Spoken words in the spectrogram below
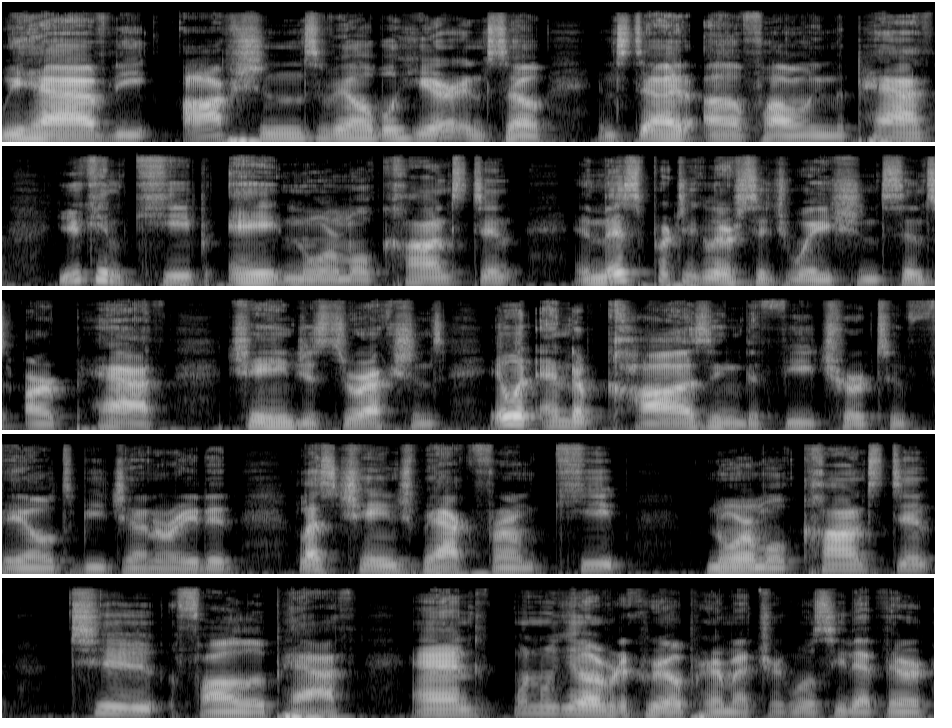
We have the options available here. And so instead of following the path, you can keep a normal constant. In this particular situation, since our path changes directions, it would end up causing the feature to fail to be generated. Let's change back from keep normal constant to follow path. And when we go over to Creo Parametric, we'll see that there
